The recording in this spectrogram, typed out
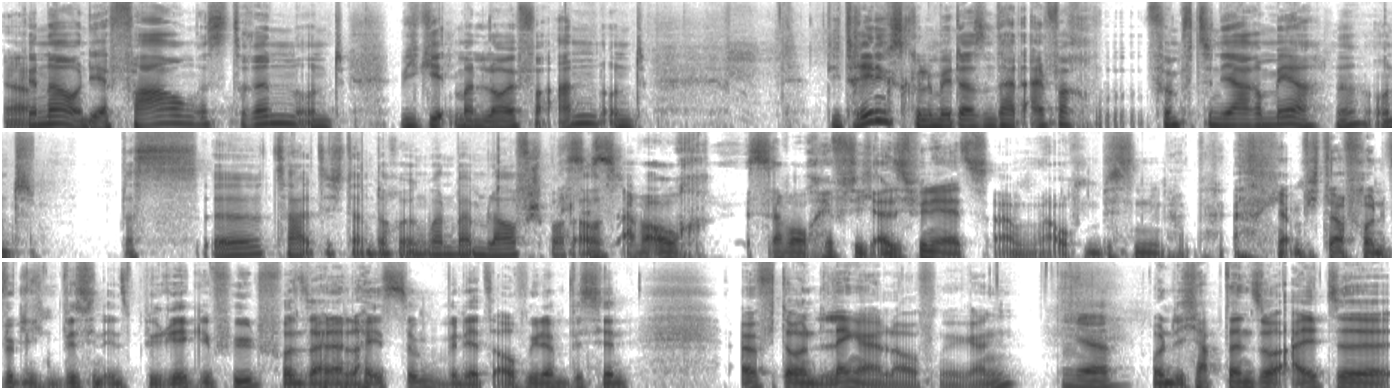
Ja. Genau, und die Erfahrung ist drin und wie geht man Läufe an und die Trainingskilometer sind halt einfach 15 Jahre mehr, ne? Und das äh, zahlt sich dann doch irgendwann beim Laufsport Es aus. ist aber auch, ist aber auch heftig. Also ich bin ja jetzt ähm, auch ein bisschen, also ich habe mich davon wirklich ein bisschen inspiriert gefühlt von seiner Leistung. Bin jetzt auch wieder ein bisschen öfter und länger laufen gegangen. Ja. Und ich habe dann so alte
